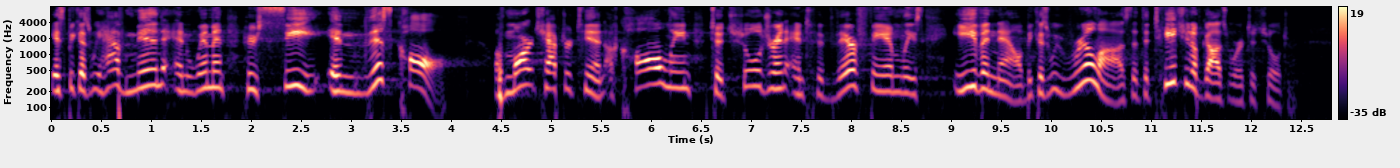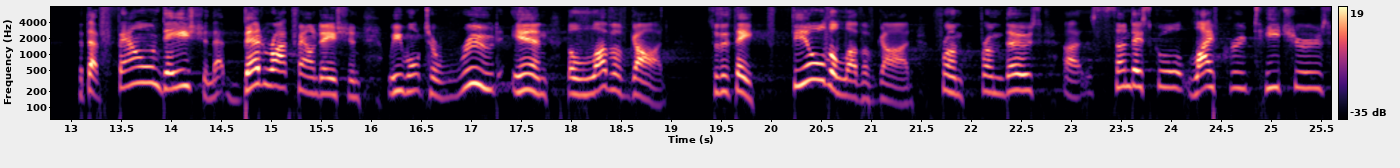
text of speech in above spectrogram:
is because we have men and women who see in this call of Mark chapter 10 a calling to children and to their families even now, because we realize that the teaching of God's word to children that that foundation, that bedrock foundation, we want to root in the love of God so that they feel the love of God from, from those uh, Sunday school life group teachers,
